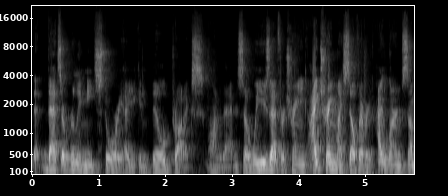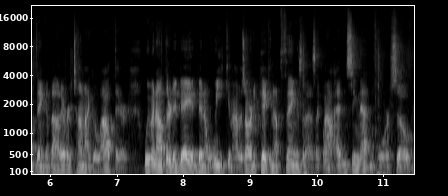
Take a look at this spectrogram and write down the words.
That, that's a really neat story how you can build products onto that. And so we use that for training. I train myself every. I learn something about every time I go out there. We went out there today. It'd been a week, and I was already picking up things that I was like, wow, I hadn't seen that before. So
